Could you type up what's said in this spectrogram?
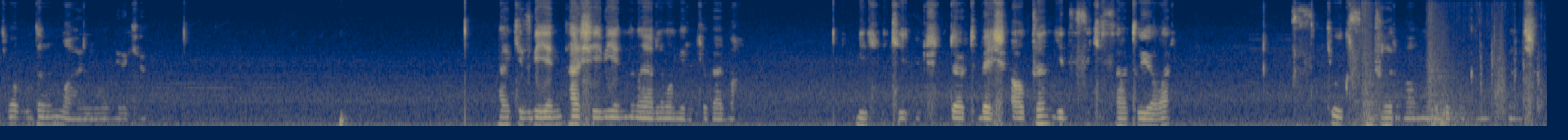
Acaba buradan onu mu ayarlamam gerekiyor? Herkes bir yeni, her şeyi bir yeniden ayarlamam gerekiyor galiba. 1, 2, 3, 4, 5, 6, 7, 8 saat uyuyorlar. Peki uyku sıkıntıları var mı? Bakalım. Yanlışlıkla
